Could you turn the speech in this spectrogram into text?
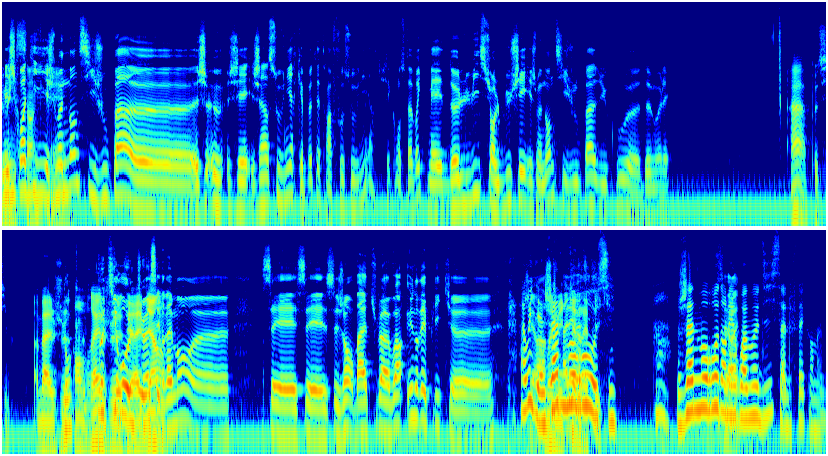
mais je crois 2005, qu'il, je me demande s'il joue pas. euh, je- euh, j'ai, j'ai un souvenir qui est peut-être un faux souvenir, tu sais qu'on se fabrique, mais de lui sur le bûcher, et je me demande s'il joue pas du coup euh, de Mollet. Ah, possible. Ah bah, je, Donc en vrai, petit je rôle, tu vois, bien- c'est vraiment, euh, c'est, c'est, c'est genre, bah tu vas avoir une réplique. euh, Ah oui, il y a Jeanne. Moreau aussi. Oh, Jeanne Moreau dans C'est Les vrai. Rois Maudits, ça le fait quand même.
